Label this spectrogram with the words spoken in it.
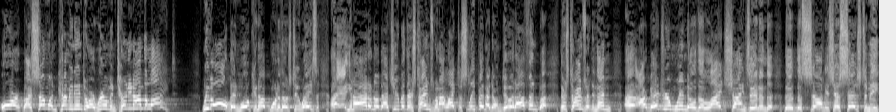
or by someone coming into our room and turning on the light. We've all been woken up one of those two ways. I, you know, I don't know about you, but there's times when I like to sleep in. I don't do it often, but there's times when, and then uh, our bedroom window, the light shines in and the, the, the sun, it just says to me,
